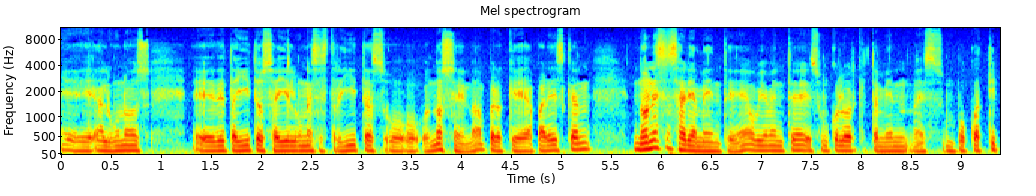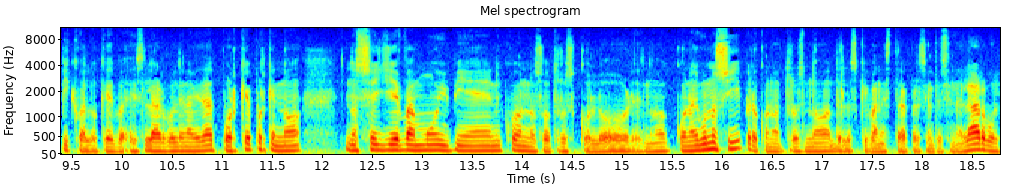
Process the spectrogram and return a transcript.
eh, algunos detallitos ahí, algunas estrellitas o, no sé, ¿no? Pero que aparezcan, no necesariamente, ¿eh? obviamente es un color que también es un poco atípico a lo que es el árbol de Navidad. ¿Por qué? Porque no, no se lleva muy bien con los otros colores, ¿no? Con algunos sí, pero con otros no, de los que van a estar presentes en el árbol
